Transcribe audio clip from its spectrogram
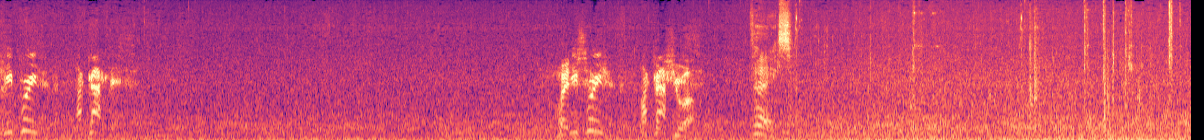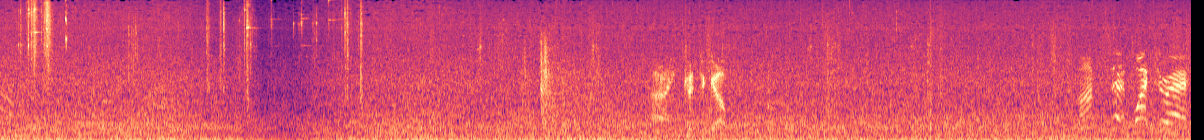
I'm. Keep breathing. I got this. Wait Keep breathing. I got you up. Thanks. All right, good to go. I'm set. Watch your ass.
